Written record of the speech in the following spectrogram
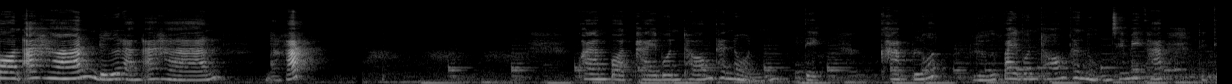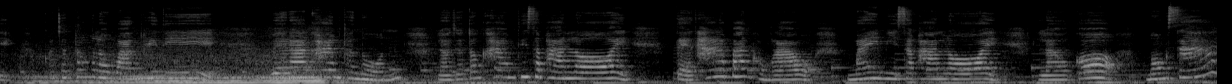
ก่อนอาหารหรือหลังอาหารนะคะ ความปลอดภัยบนท้องถนนเด็กขับรถ หรือไปบนท้องถนนใช่ไหมคะ เด็กๆก็จะต้องระวังให้ดี เวลาข้ามถนน เราจะต้องข้ามที่สะพานลอย แต่ถ้าบ้านของเราไม่มีสะพานลอย เราก็มองซ้าย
